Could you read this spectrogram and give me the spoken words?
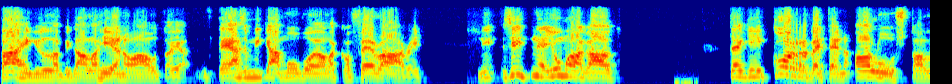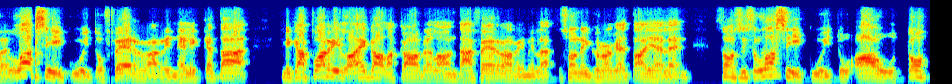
päähenkilöllä pitää olla hieno auto ja eihän se mikään muu voi olla kuin Ferrari. Niin sitten ne jumakaut teki Korveten alustalle lasikuitu Ferrarin, eli tämä, mikä parilla ekalla kaudella on tämä Ferrari, millä Sonic Rocket ajelee, se on siis lasikuitu auto,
